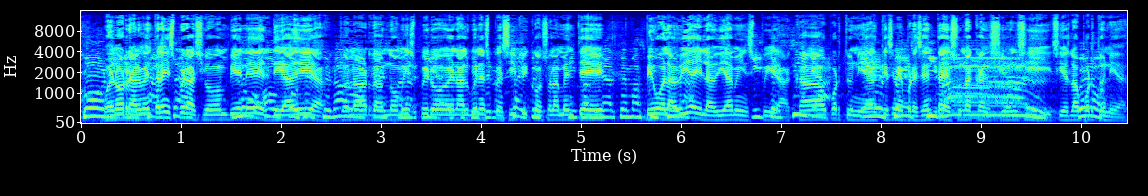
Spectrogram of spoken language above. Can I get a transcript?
Bueno, realmente la inspiración viene del día a día. Yo la verdad no me inspiro en algo en específico, solamente vivo la vida y la vida me inspira. Cada oportunidad que se me presenta es una canción si, si es la oportunidad.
